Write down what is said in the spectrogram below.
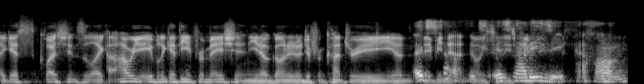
I guess questions like how are you able to get the information, you know, going to a different country, you know, It's maybe tough. not knowing It's, some of it's not people. easy. Um,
